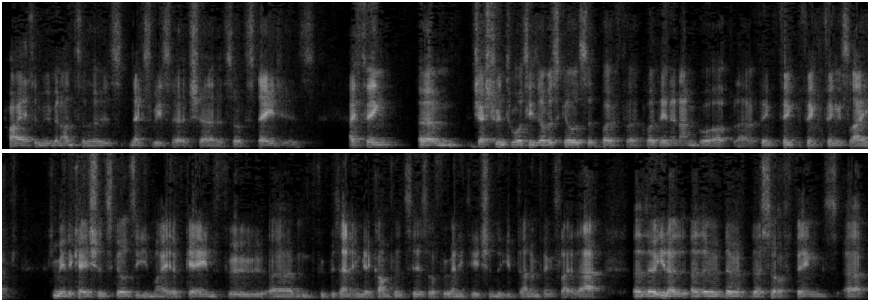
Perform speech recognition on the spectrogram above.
prior to moving on to those next research uh, sort of stages. I think um, gesturing towards these other skills that both uh, Claudine and Anne brought up, I think, think, think things like communication skills that you might have gained through um, through presenting at conferences or through any teaching that you've done and things like that. Uh, there, you know, there, there, there sort of things uh,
